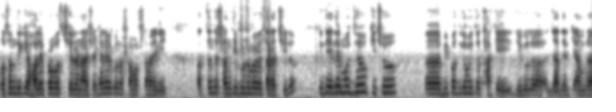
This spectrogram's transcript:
প্রথম দিকে হলে প্রবোধ ছিল না, সেখানেও কোনো সমস্যা হয়নি। অত্যন্ত শান্তিপূর্ণভাবে তারা ছিল। কিন্তু এদের মধ্যেও কিছু বিপদগমিত থাকেই, যেগুলো, যাদেরকে আমরা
